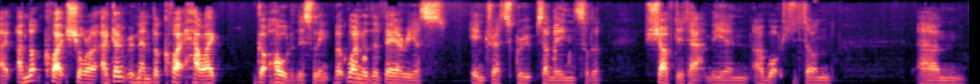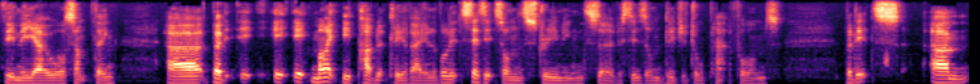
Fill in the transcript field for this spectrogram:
I, am not quite sure. I don't remember quite how I got hold of this link, but one of the various interest groups I'm in sort of shoved it at me, and I watched it on um, Vimeo or something. Uh, but it, it, it, might be publicly available. It says it's on the streaming services on digital platforms, but it's um,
